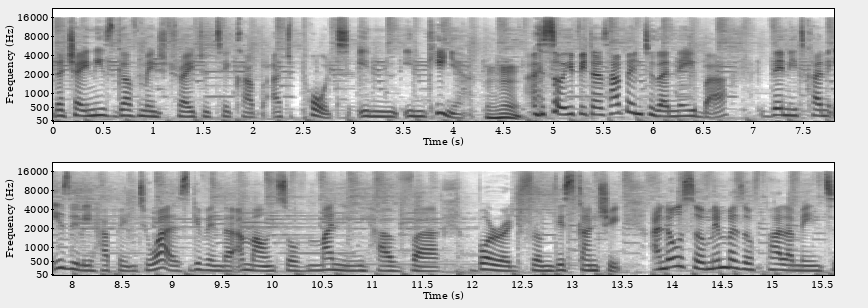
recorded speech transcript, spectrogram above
the Chinese government tried to take up at port in in Kenya. Mm-hmm. So if it has happened to the neighbor, then it can easily happen to us given the amounts of money we have uh, borrowed from this country. And also, members of parliament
